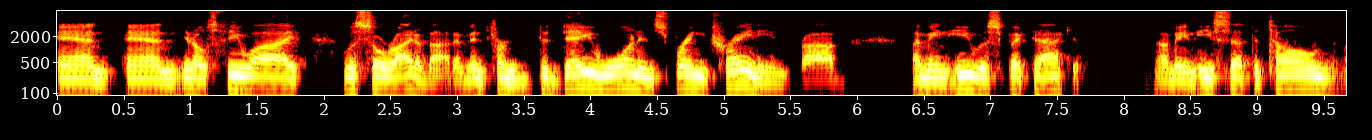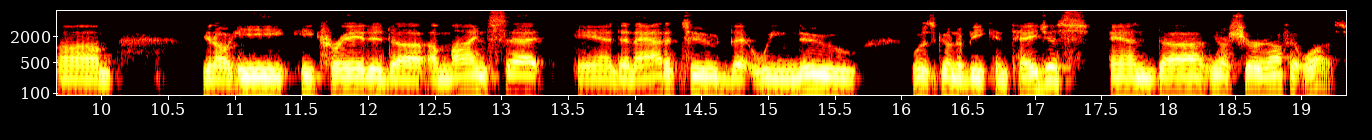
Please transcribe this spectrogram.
and and you know, CY was so right about him. And from the day one in spring training, Rob, I mean, he was spectacular. I mean, he set the tone. Um, you know, he he created a, a mindset and an attitude that we knew was going to be contagious. And uh, you know, sure enough, it was.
